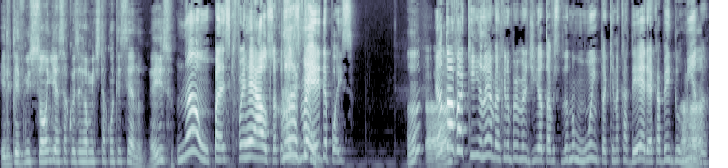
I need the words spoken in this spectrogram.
Ele teve um sonho e essa coisa realmente tá acontecendo. É isso? Não, parece que foi real, só que eu só Ah, desmaiei sei. depois. Hã? Eu tava aqui, lembra que no primeiro dia eu tava estudando muito aqui na cadeira e acabei dormindo.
